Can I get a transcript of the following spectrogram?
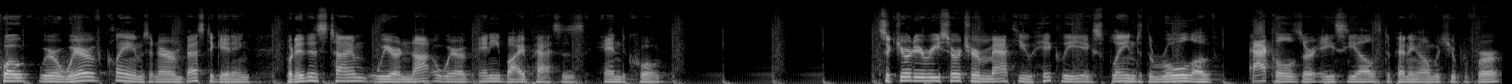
quote, We're aware of claims and are investigating, but at this time we are not aware of any bypasses, end quote. Security researcher Matthew Hickey explained the role of ACLs or ACLs, depending on which you prefer,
